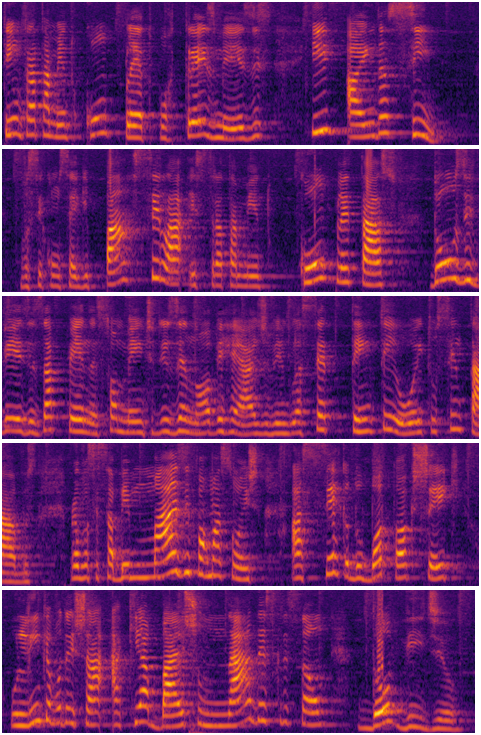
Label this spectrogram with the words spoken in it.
tem um tratamento completo por três meses e ainda assim você consegue parcelar esse tratamento completaço 12 vezes apenas somente R$19,78. Para você saber mais informações acerca do Botox Shake, o link eu vou deixar aqui abaixo na descrição do vídeo.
